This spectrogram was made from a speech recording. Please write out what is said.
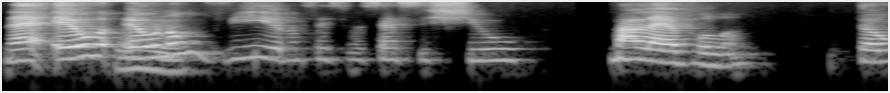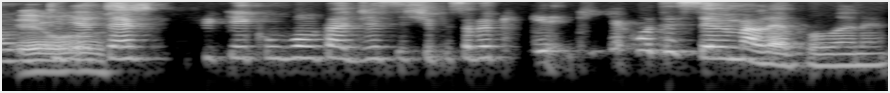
Né? Eu, uhum. eu não vi, eu não sei se você assistiu Malévola. Então, eu queria até fiquei com vontade de assistir para saber o que, que, aconteceu em Malévola, né?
